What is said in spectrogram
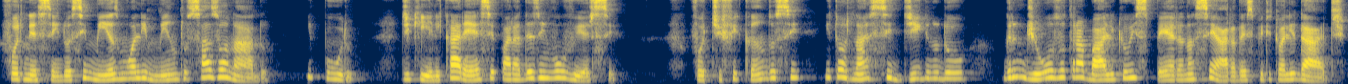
fornecendo a si mesmo o alimento sazonado e puro de que ele carece para desenvolver-se, fortificando-se e tornar-se digno do grandioso trabalho que o espera na seara da espiritualidade.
